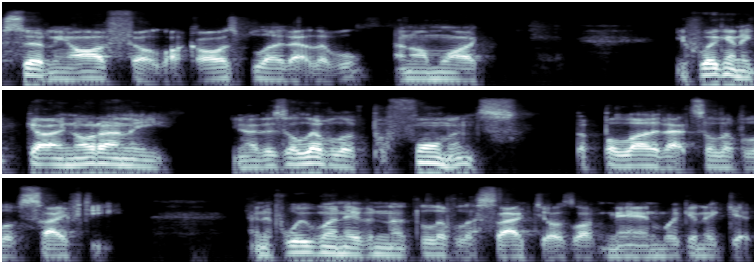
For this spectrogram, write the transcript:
certainly I felt like I was below that level. And I'm like, if we're going to go, not only, you know, there's a level of performance, but below that's a level of safety. And if we weren't even at the level of safety, I was like, man, we're going to get,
